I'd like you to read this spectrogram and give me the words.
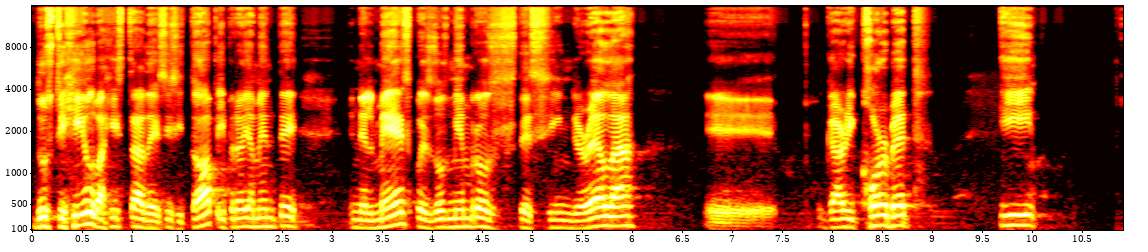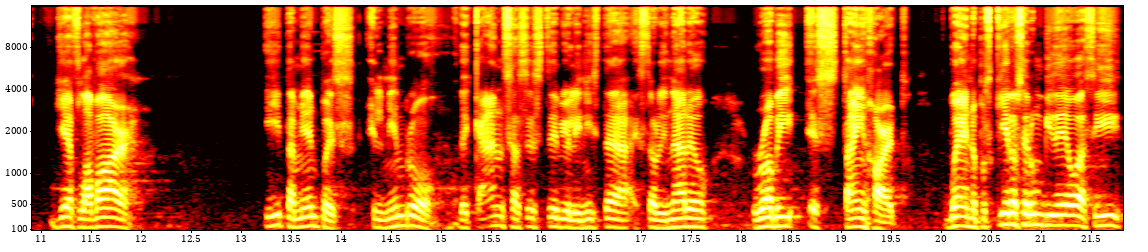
Dusty Hill, bajista de CC Top, y previamente en el mes, pues dos miembros de Cinderella, eh, Gary Corbett y Jeff Lavar. Y también pues el miembro de Kansas, este violinista extraordinario, Robbie Steinhardt. Bueno, pues quiero hacer un video así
